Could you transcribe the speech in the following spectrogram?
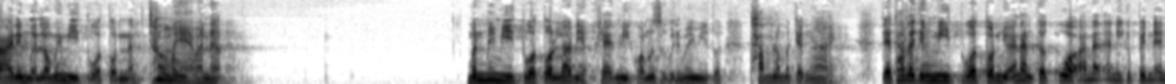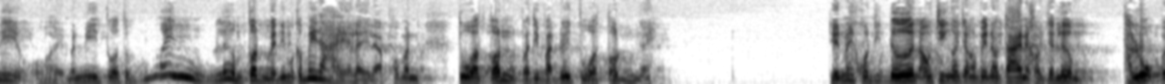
ตายเนี่ยเหมือนเราไม่มีตัวตนนะช่างแม่มันนะมันไม่มีตัวตนแล้วเนี่ย แค่มีความรู้สึกมันไม่มีตัวทำแล้วมันจะง่าย แต่ถ้าเรายังมีตัวตนอยู่อันนั้นก็กลัวอันนั้นอันนี้ก็เป็นอันนี้โอ้ยมันมีตัวตนไม่เริ่มต้นแบบนี้มันก็ไม่ได้อะไรละเพราะมันตัวตนปฏิบัติด้วยตัวตนไง เห็นไหมคนที่เดินเอาจริงเอาจังเอาเป็นเอาตายเนี่ยเขาจะเริ่ม ทะลุไป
